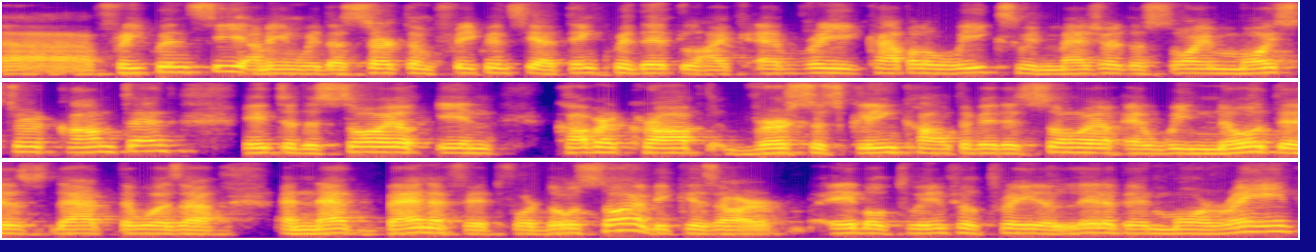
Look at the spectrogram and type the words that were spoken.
uh, frequency. I mean, with a certain frequency, I think we did like every couple of weeks, we measure the soil moisture content into the soil in cover cropped versus clean cultivated soil. And we noticed that there was a, a net benefit for those soil because are able to infiltrate a little bit more rain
